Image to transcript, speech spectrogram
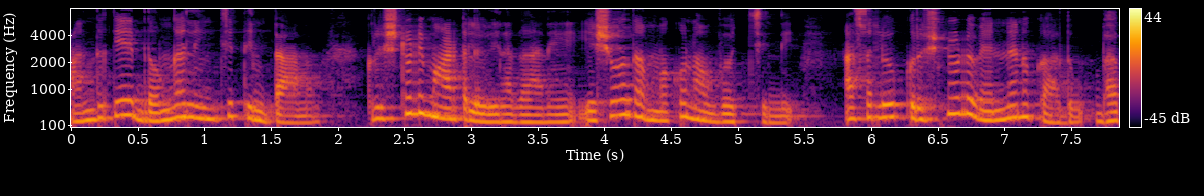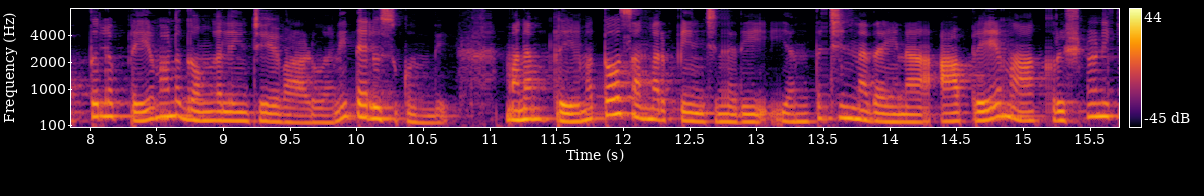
అందుకే దొంగలించి తింటాను. కృష్ణుడి మాటలు వినగానే యశోదమ్మకు నవ్వొచ్చింది. అసలు కృష్ణుడు వెన్నెను కాదు భక్తుల ప్రేమను దొంగలించేవాడు అని తెలుసుకుంది. మనం ప్రేమతో సమర్పించినది ఎంత చిన్నదైనా ఆ ప్రేమ కృష్ణునికి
